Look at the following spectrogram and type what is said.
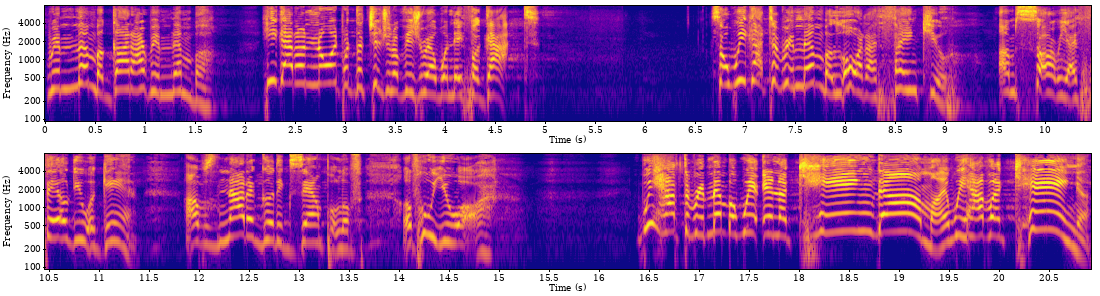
remember, God, I remember. He got annoyed with the children of Israel when they forgot. So we got to remember, Lord, I thank you. I'm sorry I failed you again. I was not a good example of, of who you are. We have to remember we're in a kingdom and we have a king.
